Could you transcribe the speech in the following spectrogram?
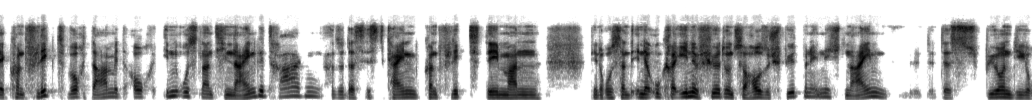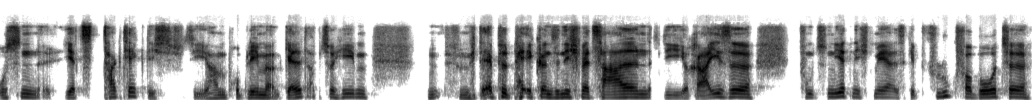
Der Konflikt wird damit auch in Russland hineingetragen. Also das ist kein Konflikt, den man, den Russland in der Ukraine führt und zu Hause spürt man ihn nicht. Nein, das spüren die Russen jetzt tagtäglich. Sie haben Probleme, Geld abzuheben. Mit Apple Pay können sie nicht mehr zahlen. Die Reise funktioniert nicht mehr. Es gibt Flugverbote.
